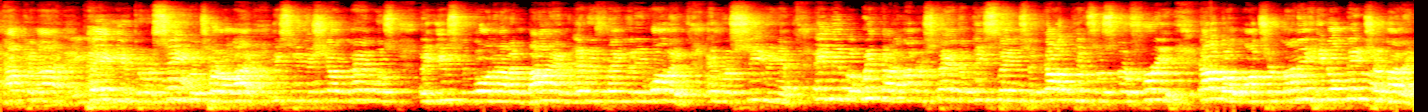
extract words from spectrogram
How can I pay you to receive eternal life? You see, this young man was used to going out and buying everything that he wanted and receiving it. Amen. But we've got to understand that these things that God gives us, they're free. God don't want your money. He don't need your money.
